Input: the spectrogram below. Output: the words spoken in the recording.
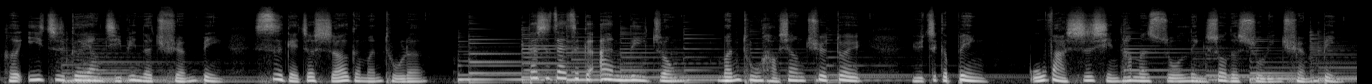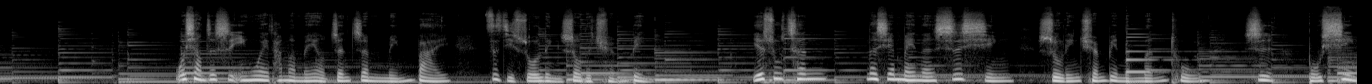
和医治各样疾病的权柄。赐给这十二个门徒了，但是在这个案例中，门徒好像却对于这个病无法施行他们所领受的属灵权柄。我想这是因为他们没有真正明白自己所领受的权柄。耶稣称那些没能施行属灵权柄的门徒是不幸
